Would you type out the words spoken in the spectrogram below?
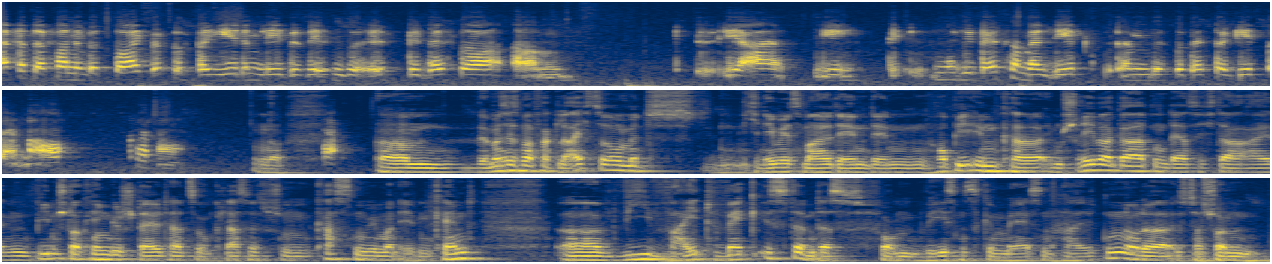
einfach davon überzeugt, dass das bei jedem Lebewesen so ist. Je besser, ähm, ja, je, je, besser man lebt, ähm, desto besser geht es einem auch. Genau. Genau. Ja. Ähm, wenn man es jetzt mal vergleicht so mit, ich nehme jetzt mal den, den Hobby-Imker im Schrebergarten, der sich da einen Bienenstock hingestellt hat, so einen klassischen Kasten, wie man eben kennt. Äh, wie weit weg ist denn das vom wesensgemäßen Halten? Oder ist das schon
